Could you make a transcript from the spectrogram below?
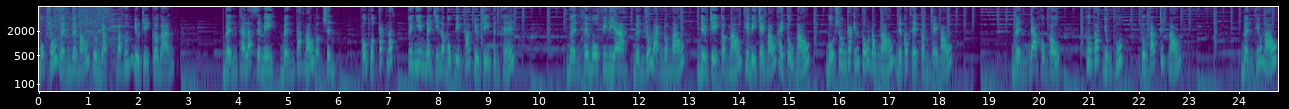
Một số bệnh về máu thường gặp và hướng điều trị cơ bản. Bệnh thalassemia, bệnh tan máu bẩm sinh. Phẫu thuật cắt lách, tuy nhiên đây chỉ là một biện pháp điều trị tình thế. Bệnh hemophilia, bệnh rối loạn đông máu, điều trị cầm máu khi bị chảy máu hay tụ máu, bổ sung các yếu tố đông máu để có thể cầm chảy máu. Bệnh đa hồng cầu, phương pháp dùng thuốc, phương pháp trích máu. Bệnh thiếu máu,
